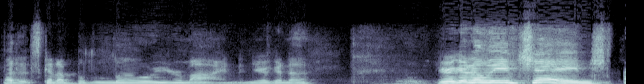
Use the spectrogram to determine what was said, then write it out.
but it's gonna blow your mind, and you're gonna you're gonna leave changed.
